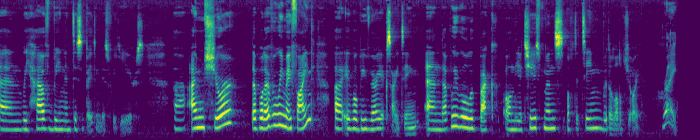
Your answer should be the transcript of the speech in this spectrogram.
And we have been anticipating this for years. Uh, I'm sure that whatever we may find, uh, it will be very exciting and that we will look back on the achievements of the team with a lot of joy. Right.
